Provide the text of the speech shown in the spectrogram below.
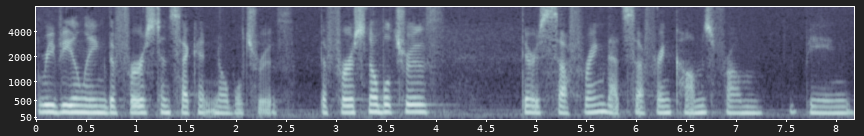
revealing the first and second noble truth. The first noble truth, there is suffering. That suffering comes from being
